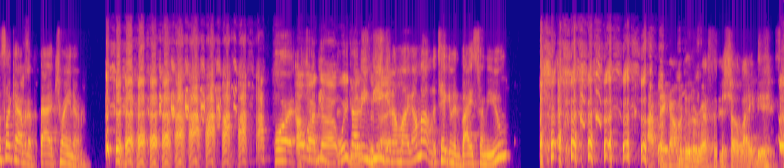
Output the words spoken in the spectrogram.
That's like having a fat trainer or a Oh my chubby, God, we chubby vegan. tonight. I'm like, I'm not taking advice from you. I think I'm gonna do the rest of the show like this.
